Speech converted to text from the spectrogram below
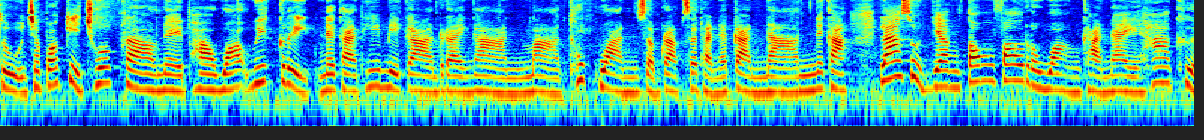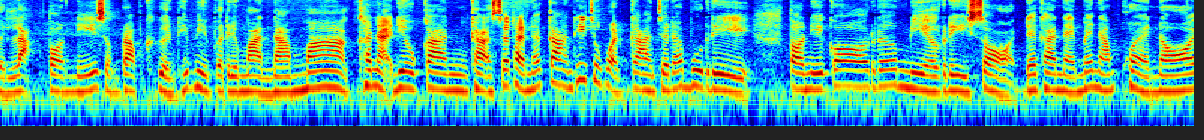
ศูนย์เฉพาะกิจชั่วคราวในภาวะวิกฤตนะคะที่มีการรายงานมาทุกวันสำหรับสถานการณ์น้ำนะคะล่าสุดยังต้องเฝ้าระวังค่ะใน 5 เขื่อนหลักตอนนี้สำหรับเขื่อนที่มีปริมาณน้ำมาก ขณะเดียวกันค่ะ สถานการณ์ที่จังหวัดกาญจนบุรี ตอนนี้ก็เริ่มมีรีสอร์ทนะคะในแม่น้ำแควน้อย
